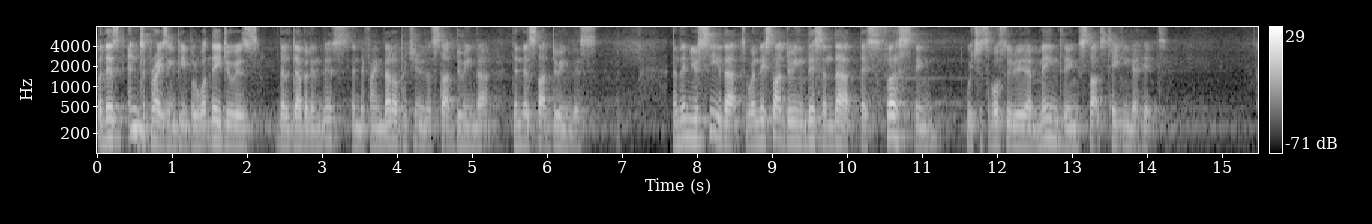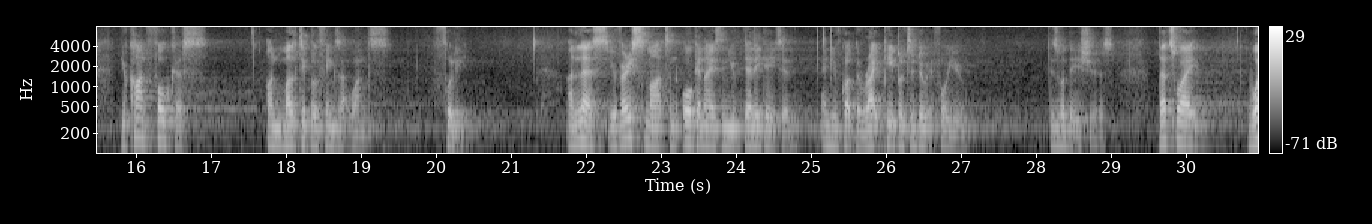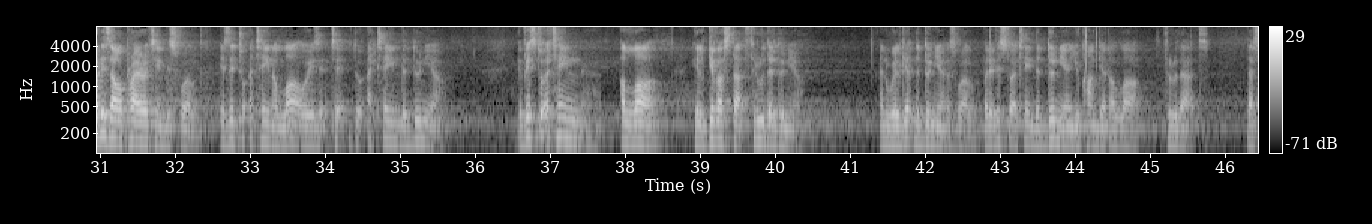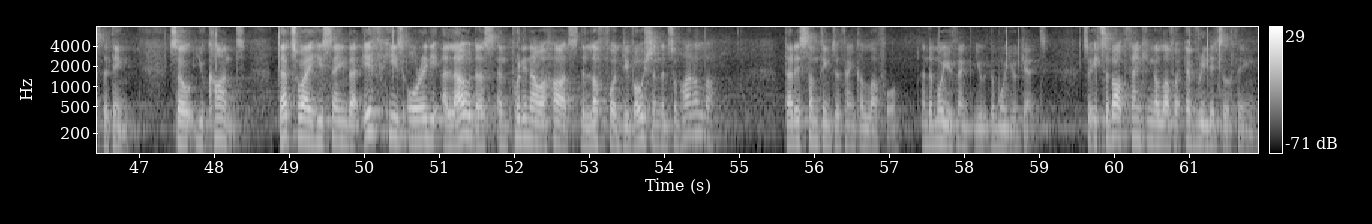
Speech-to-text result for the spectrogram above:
But there's enterprising people, what they do is they'll dabble in this, then they find that opportunity, they'll start doing that, then they'll start doing this. And then you see that when they start doing this and that, this first thing, which is supposed to be their main thing, starts taking a hit. You can't focus on multiple things at once, fully. Unless you're very smart and organized and you've delegated and you've got the right people to do it for you. This is what the issue is. That's why, what is our priority in this world? Is it to attain Allah or is it to, to attain the dunya? If it's to attain Allah, He'll give us that through the dunya. And we'll get the dunya as well. But if it's to attain the dunya, you can't get Allah through that. That's the thing. So you can't. That's why he's saying that if he's already allowed us and put in our hearts the love for devotion, then subhanAllah. That is something to thank Allah for. And the more you thank you, the more you get. So it's about thanking Allah for every little thing.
